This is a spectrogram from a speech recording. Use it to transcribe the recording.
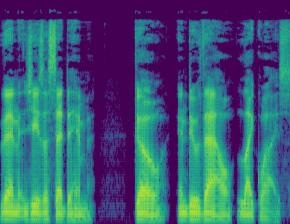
Then Jesus said to him, Go, and do thou likewise.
